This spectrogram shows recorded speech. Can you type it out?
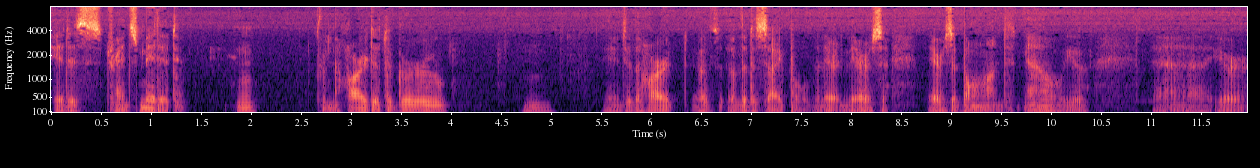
it is transmitted hmm? from the heart of the guru hmm? into the heart of, of the disciple. There, there's a, there's a bond. Now you, uh, you're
